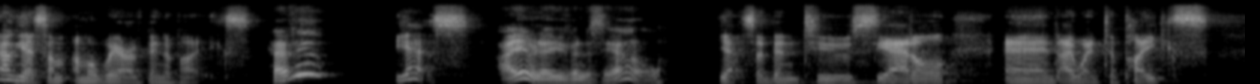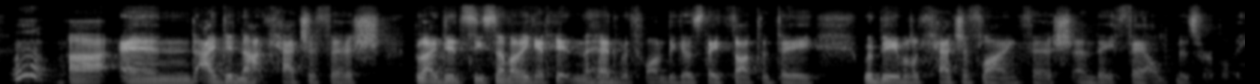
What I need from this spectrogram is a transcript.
oh yes, I'm, I'm aware. I've been to Pike's. Have you? Yes, I didn't even know you've been to Seattle. yes, I've been to Seattle and I went to Pike's. Wow. Uh, and I did not catch a fish, but I did see somebody get hit in the head with one because they thought that they would be able to catch a flying fish, and they failed miserably.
